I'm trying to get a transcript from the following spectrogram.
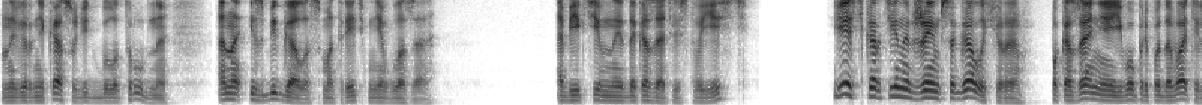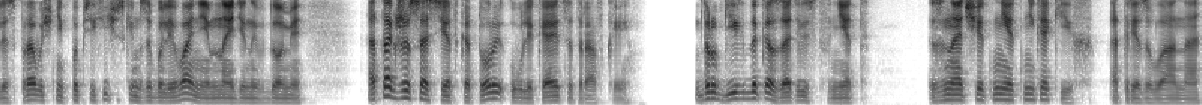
Наверняка судить было трудно. Она избегала смотреть мне в глаза. «Объективные доказательства есть?» «Есть картины Джеймса Галлахера, показания его преподавателя, справочник по психическим заболеваниям, найденный в доме, а также сосед, который увлекается травкой. Других доказательств нет. Значит, нет никаких, отрезала она.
